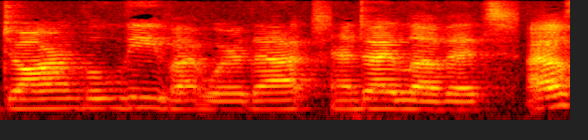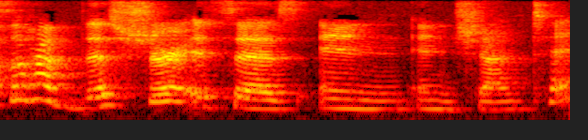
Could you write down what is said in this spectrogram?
darn believe I wear that and I love it. I also have this shirt. It says in Enchante.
